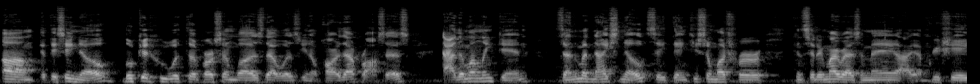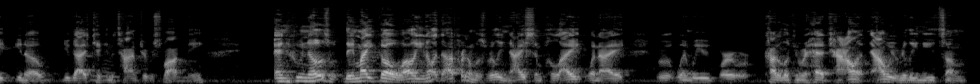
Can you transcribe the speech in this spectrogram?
um, if they say no, look at who the person was that was, you know, part of that process, add them on LinkedIn, send them a nice note, say, thank you so much for considering my resume. I appreciate, you know, you guys taking the time to respond to me. And who knows, they might go, well, you know what, that person was really nice and polite when I, when we were kind of looking for head talent. Now we really need some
